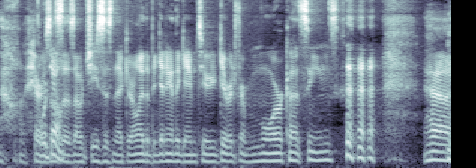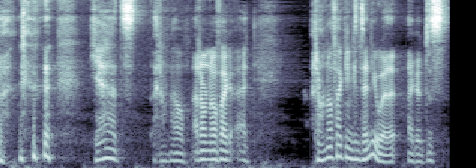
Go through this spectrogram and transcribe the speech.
Harrison don't. says, "Oh Jesus, Nick, you're only the beginning of the game too. Get ready for more cutscenes." uh, yeah, it's. I don't know. I don't know if I, I. I don't know if I can continue with it. I could just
